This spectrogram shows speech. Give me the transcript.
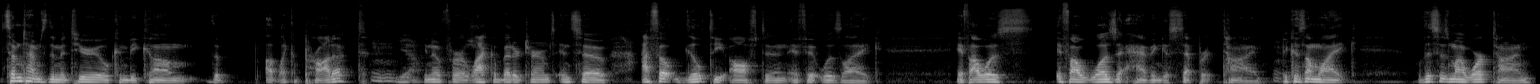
sometimes the material can become the uh, like a product Yeah. you know, for lack of better terms. And so I felt guilty often if it was like, if I was, if I wasn't having a separate time because I'm like, well, this is my work time.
